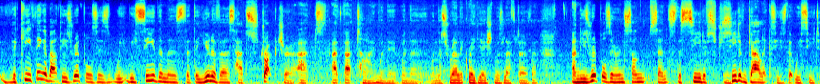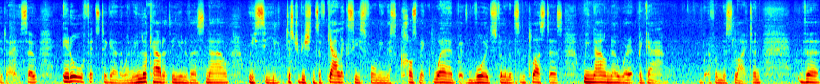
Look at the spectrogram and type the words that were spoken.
the key thing about these ripples is we, we see them as that the universe had structure at, at that time when, they, when, the, when this relic radiation was left over. And these ripples are, in some sense, the seed of, hmm. seed of galaxies that we see today. So it all fits together. When we look out at the universe now, we see distributions of galaxies forming this cosmic web with voids, filaments, and clusters. We now know where it began from this light. And the,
